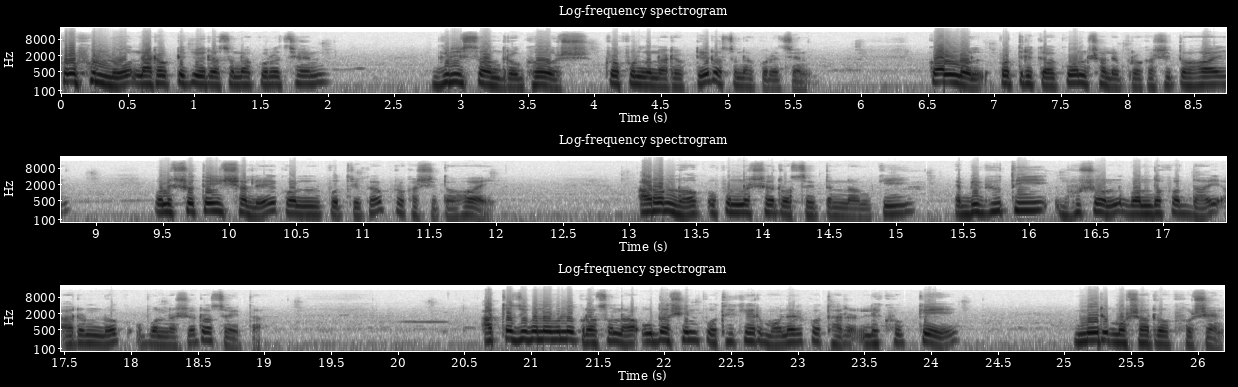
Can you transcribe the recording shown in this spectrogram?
প্রফুল্ল নাটকটিকে রচনা করেছেন গিরিশচন্দ্র ঘোষ। প্রফুল্ল নাটকটি রচনা করেছেন। কল্লোল পত্রিকা কোন সালে প্রকাশিত হয়? উনিশশো তেইশ সালে কল্লোল পত্রিকা প্রকাশিত হয়। আরণ্যক উপন্যাসের রচয়িতার নাম কি? বিভূতি ভূষণ বন্দ্যোপাধ্যায়, আরণ্যক উপন্যাসের রচয়িতা। আত্মজীবনীমূলক রচনা উদাসীন পথিকের মনের কথার লেখককে মীর মোশাররফ হোসেন।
